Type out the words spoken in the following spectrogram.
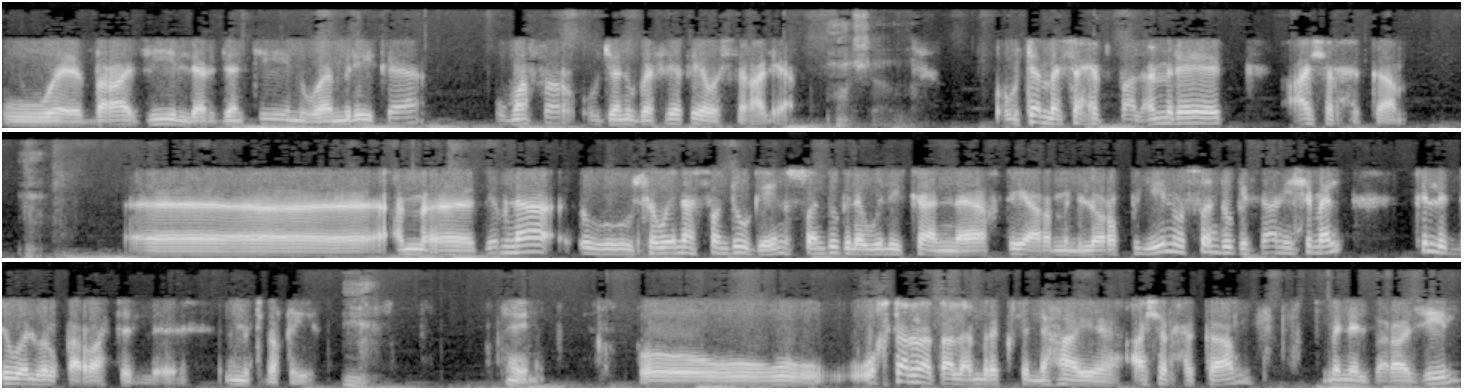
وبرازيل الأرجنتين وأمريكا ومصر وجنوب أفريقيا وأستراليا. ما شاء الله. وتم سحب طال عمرك عشر حكام. آه، عم- آه، قمنا وسوينا صندوقين. الصندوق الأولي كان اختيار من الأوروبيين والصندوق الثاني شمل كل الدول والقارات ال- المتبقية. نعم. هنا. واخترنا طال عمرك في النهاية عشر حكام من البرازيل.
